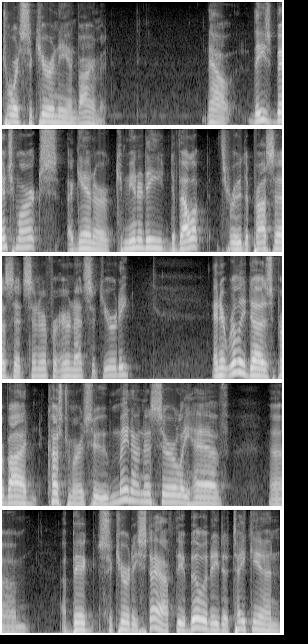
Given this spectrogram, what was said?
towards securing the environment. Now, these benchmarks, again, are community developed through the process at Center for Internet Security. And it really does provide customers who may not necessarily have um, a big security staff the ability to take in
